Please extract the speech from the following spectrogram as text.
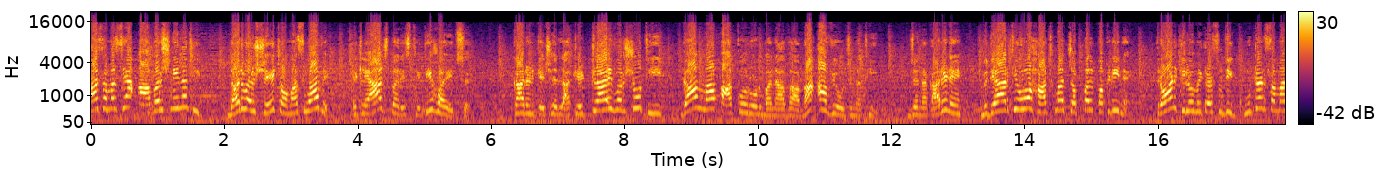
આ સમસ્યા આ વર્ષની નથી. દર વર્ષે ચોમાસું આવે, એટલે આ જ પરિસ્થિતિ હોય છે. કારણ કે છેલ્લા કેટલાય વર્ષોથી ગામમાં પાકો રોડ બનાવવામાં આવ્યો જ નથી. જેના કારણે વિદ્યાર્થીઓ હાથમાં ચપ્પલ પકડીને ત્રણ કિલોમીટર સુધી ઘૂંટણ સમા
